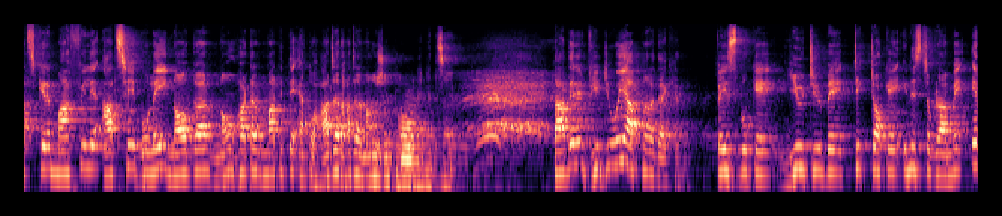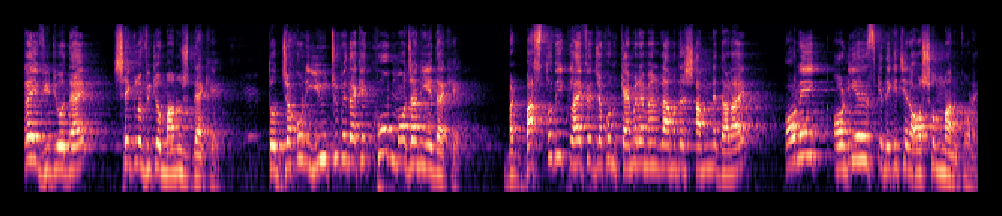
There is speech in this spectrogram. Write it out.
আজকের মাহফিলে আছে বলেই নওগাঁর নৌহাটার মাটিতে এত হাজার হাজার মানুষের ঢল নেমেছে। তাদের ভিডিওই আপনারা দেখেন। ফেসবুকে, ইউটিউবে, টিকটকে, ইনস্টাগ্রামে এরাই ভিডিও দেয়, সেগুলো ভিডিও মানুষ দেখে। তো যখন ইউটিউবে দেখে, খুব মজা নিয়ে দেখে বাট বাস্তবিক লাইফে যখন ক্যামেরাম্যানরা আমাদের সামনে দাঁড়ায়, অনেক অডিয়েন্সকে দেখেছি এরা অসম্মান করে।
